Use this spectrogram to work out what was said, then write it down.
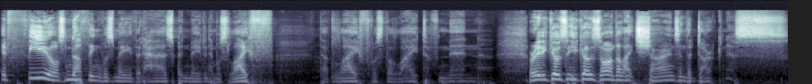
it feels. Nothing was made that has been made. In Him was life. That life was the light of men. Right? He goes, he goes on, the light shines in the darkness.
